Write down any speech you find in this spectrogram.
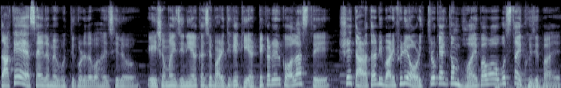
তাকে অ্যাসাইলামে ভর্তি করে দেওয়া হয়েছিল। এই সময় জিনিয়ার কাছে বাড়ি থেকে কেয়ারটেকারের কল আসতে, সে তাড়াতাড়ি বাড়ি ফিরে অরিত্রকে একদম ভয় পাওয়া অবস্থায় খুঁজে পায়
